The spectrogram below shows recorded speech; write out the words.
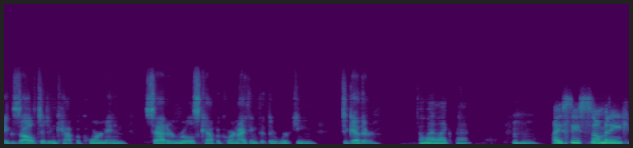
exalted in Capricorn and Saturn rules Capricorn, I think that they're working together. Oh, I like that. hmm I see so many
